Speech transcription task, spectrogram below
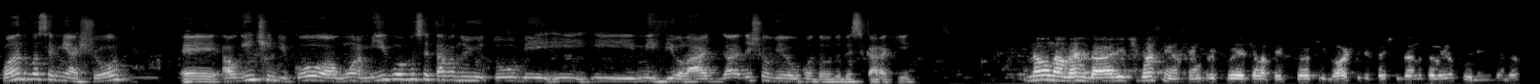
Quando você me achou, é, alguém te indicou, algum amigo, ou você estava no YouTube e, e, me viu lá? Ah, deixa eu ver o conteúdo desse cara aqui. Não, na verdade, tipo assim, eu sempre fui aquela pessoa que gosta de estar estudando pelo YouTube, entendeu?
